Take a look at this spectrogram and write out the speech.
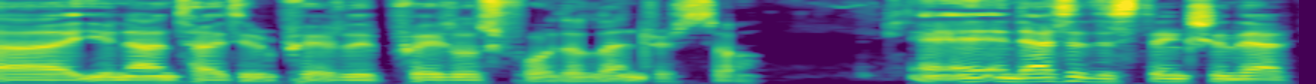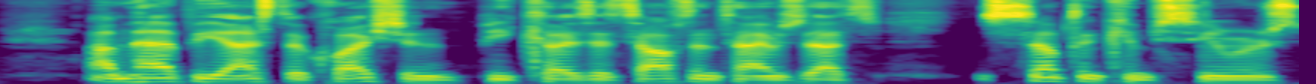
uh, you're not entitled to the appraisal. The appraisal is for the lender. So, and, and, that's a distinction that I'm happy you asked the question because it's oftentimes that's something consumers,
